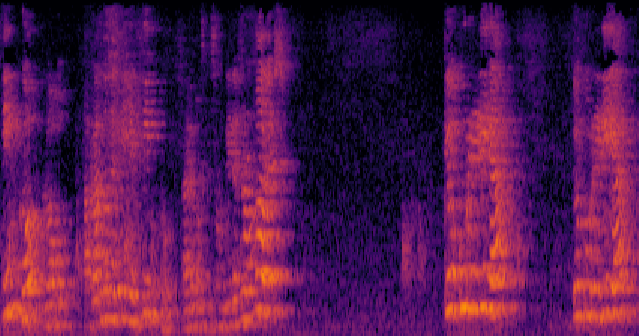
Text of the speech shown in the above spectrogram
5, luego hablando de hay 5, sabemos que son bienes normales, ¿qué ocurriría? ¿Qué ocurriría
